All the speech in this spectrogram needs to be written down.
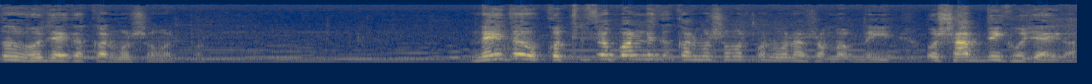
तो हो जाएगा कर्म समर्पण। नहीं तो लेकर कर्म समर्पण होना संभव नहीं है। वो शाब्दिक हो जाएगा।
